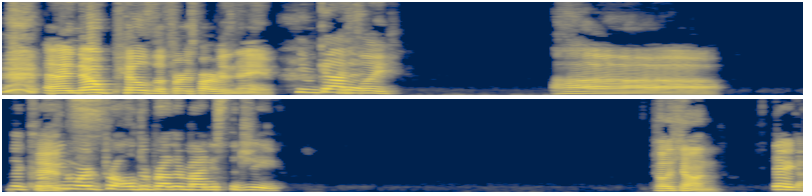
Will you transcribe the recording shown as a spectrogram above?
and I know Pill's the first part of his name. You've got it. it's it. like uh the Korean it's- word for older brother minus the G. Pilhyun. There you go.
